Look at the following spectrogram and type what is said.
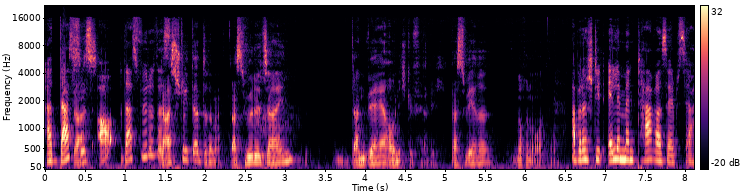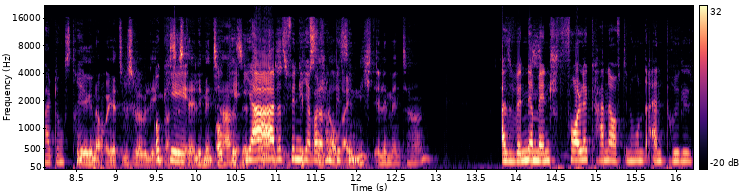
Ah, das, Das- ist auch, das würde das, das steht da drin. Das würde sein, dann wäre er auch nicht gefährlich. Das wäre noch in Ordnung. aber da steht elementarer Selbsterhaltungstrieb. Ja, genau. Jetzt müssen wir überlegen, was Okay, ist der elementare okay. Ja, das finde ich Gibt's aber schon ein auch bisschen- einen nicht elementaren? Also wenn der Mensch volle Kanne auf den Hund einprügelt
